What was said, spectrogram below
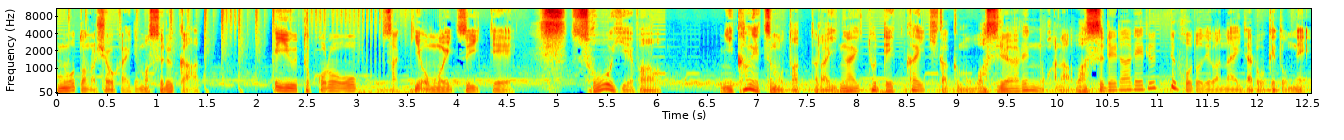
ノートの紹介でもするかっていうところをさっき思いついて、そういえば、2ヶ月も経ったら意外とでっかい企画も忘れられんのかな忘れられるってほどではないだろうけどね。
